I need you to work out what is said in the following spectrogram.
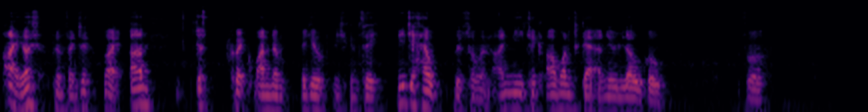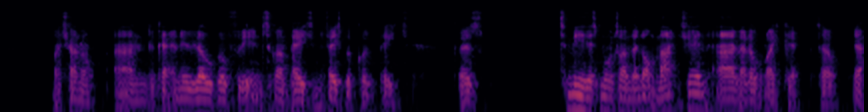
Hi guys, no offensive. Right, um, just quick random video as you can see. Need your help with someone. I need to. I want to get a new logo for my channel and get a new logo for the Instagram page and the Facebook group page because to me there's more time they're not matching and I don't like it. So yeah.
